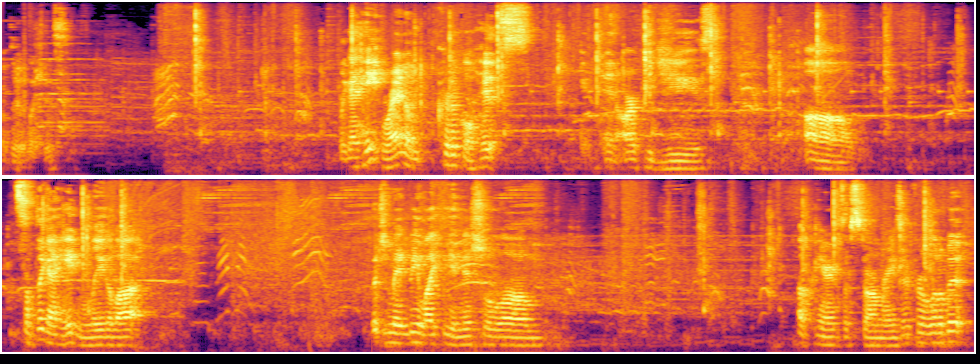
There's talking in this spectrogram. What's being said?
I'll do it like this. Like I hate random critical hits in RPGs. Um, something I hate in League a lot. Which made me like the initial um, appearance of Stormrazor for a little bit.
